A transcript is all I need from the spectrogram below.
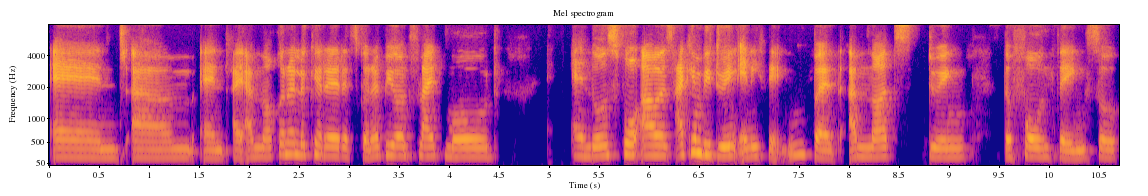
and um, and I, i'm not going to look at it. It's going to be on flight mode and those four hours i can be doing anything but i'm not doing the phone thing. So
